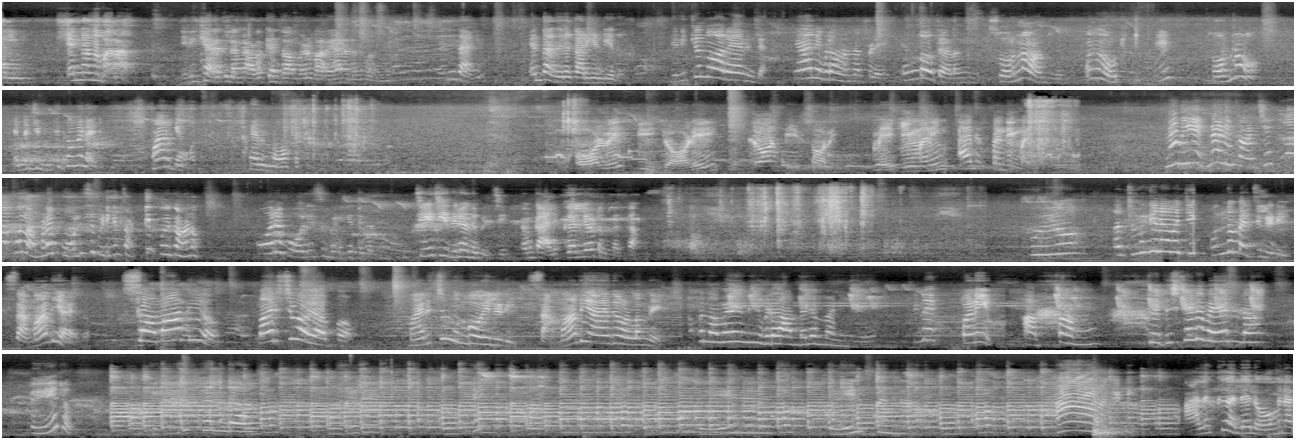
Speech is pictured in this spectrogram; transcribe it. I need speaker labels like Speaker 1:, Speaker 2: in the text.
Speaker 1: കാര്യം എന്നാന്ന് പറ.
Speaker 2: എനിക്കറിയത്തില്ല അമ്മ അവക്ക് എന്തോ അമ്മയോട് പറയാനുണ്ടെന്ന് പറഞ്ഞു.
Speaker 1: എന്താടി? എന്താ നിനക്ക് അറിയേണ്ടത്
Speaker 3: എനിക്കൊന്നും അറിയാനില്ല. ഞാൻ ഇവിടെ വന്നപ്പോഴേ എന്തോ തിളങ്ങുന്നു. സ്വർണമാണെന്ന് തോന്നുന്നു. ഒന്ന് നോക്കി
Speaker 1: സ്വർണോ സ്വർണമോ എന്റെ ജീവിതത്തിൽ കമ്മലായിരിക്കും. മാറിക്കാൻ ഞാൻ നോക്കട്ടെ.
Speaker 4: Don't be sorry. Making money and spending money.
Speaker 2: നീ എന്നാടി കാണിച്ചു? നമ്മളെ പോലീസ് പിടിക്കാൻ
Speaker 3: ഒരു പോലീസും പിടിക്കത്തില്ല. ചേച്ചി ഇതിനൊന്ന് പിടിച്ച്. നമുക്ക് അലക്കല്ലോട്ടൊന്ന് വെക്കാം. ഒന്നും പറ്റില്ലടി. സമാധിയായതോ. സമാധിയോ? മരിച്ചുപോയോ അപ്പം? മരിച്ചൊന്നും പോയില്ലടി. സമാധി ആയതേ ഉള്ളന്നേ.
Speaker 5: അപ്പൊ നമ്മളെ ഇനി ഇവിടെ അമ്പലം പണിയേ
Speaker 3: പിന്നെ പണിയും.
Speaker 5: അപ്പം പ്രതിഷ്ഠയുടെ പേരെന്താ?
Speaker 3: പേരോ? എന്താ
Speaker 2: അലക്ക് അല്ലേ ലോമന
